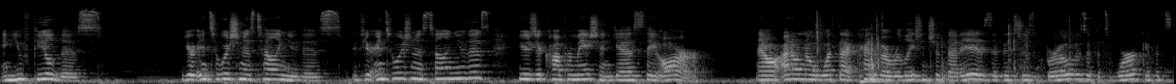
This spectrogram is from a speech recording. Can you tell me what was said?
and you feel this. Your intuition is telling you this. If your intuition is telling you this, here's your confirmation. Yes, they are. Now, I don't know what that kind of a relationship that is, if it's just bros, if it's work, if it's...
